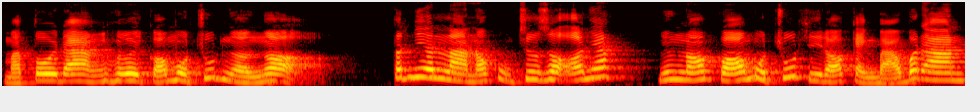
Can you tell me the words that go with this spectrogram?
mà tôi đang hơi có một chút ngờ ngợ Tất nhiên là nó cũng chưa rõ nhé, nhưng nó có một chút gì đó cảnh báo bất an,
